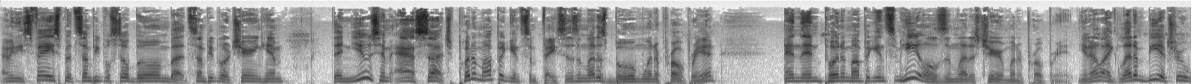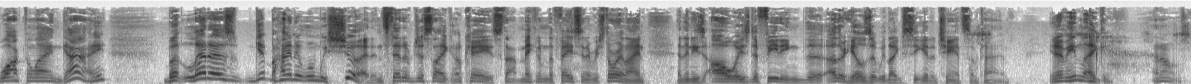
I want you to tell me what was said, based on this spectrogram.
I mean, he's face, but some people still boo him, but some people are cheering him. Then use him as such. Put him up against some faces and let us boo him when appropriate. And then put him up against some heels and let us cheer him when appropriate. You know, like let him be a true walk the line guy, but let us get behind it when we should instead of just like, okay, stop making him the face in every storyline. And then he's always defeating the other heels that we'd like to see get a chance sometime. You know what I mean? Like, I don't.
